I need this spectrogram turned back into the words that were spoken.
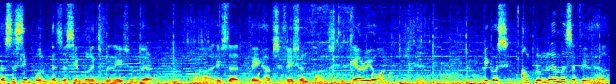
that's a simple that's a simple explanation there uh, is that they have sufficient funds to carry on. Because ang problema sa PhilHealth,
